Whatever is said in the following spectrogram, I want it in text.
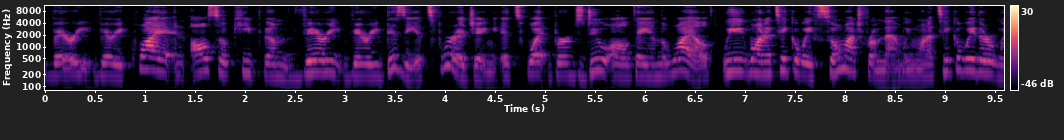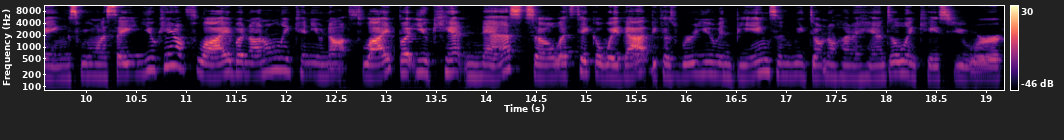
very, very quiet and also keep them very, very busy. It's foraging. It's what birds do all day in the wild. We want to take away so much from them. We want to take away their wings. We want to say, you can't fly, but not only can you not fly, but you can't nest. So let's take away that because we're human beings and we don't know how to handle in case you were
